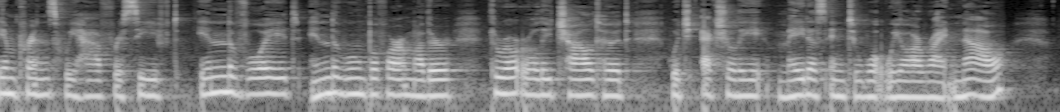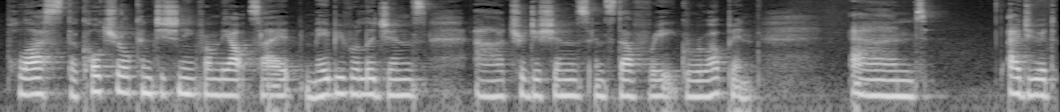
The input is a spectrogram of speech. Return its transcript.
imprints we have received in the void, in the womb of our mother, through our early childhood, which actually made us into what we are right now. Plus, the cultural conditioning from the outside, maybe religions, uh, traditions and stuff we grew up in. And I do it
